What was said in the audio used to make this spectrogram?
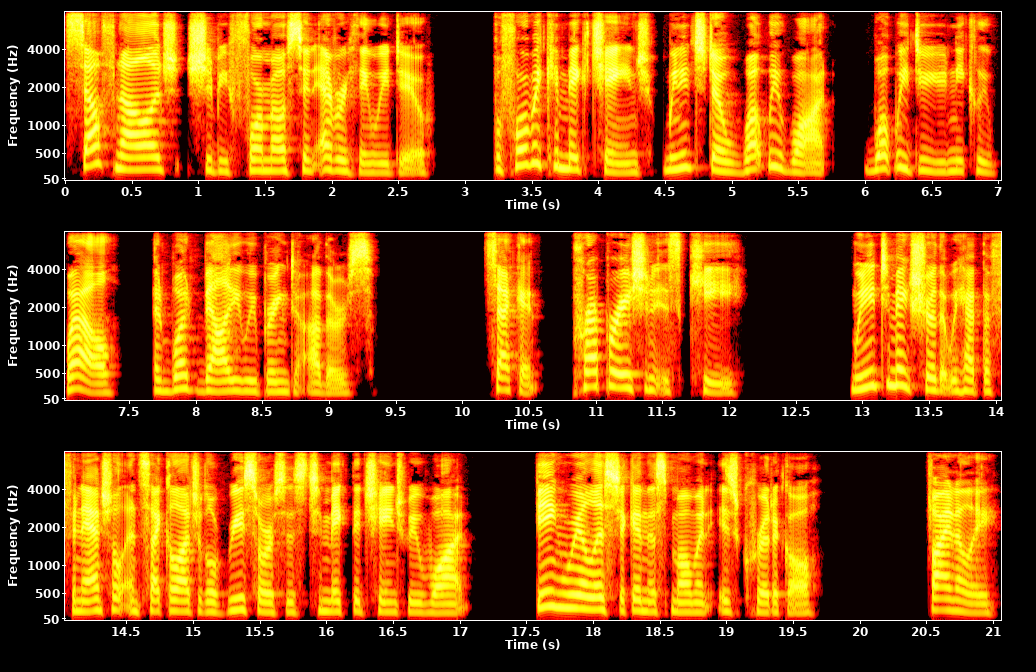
Self knowledge should be foremost in everything we do. Before we can make change, we need to know what we want, what we do uniquely well, and what value we bring to others. Second, preparation is key. We need to make sure that we have the financial and psychological resources to make the change we want. Being realistic in this moment is critical. Finally,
